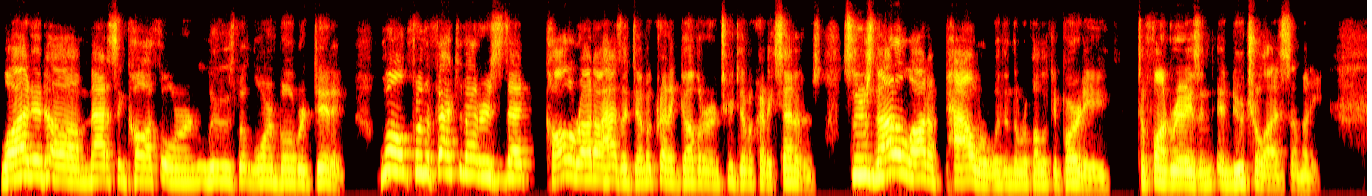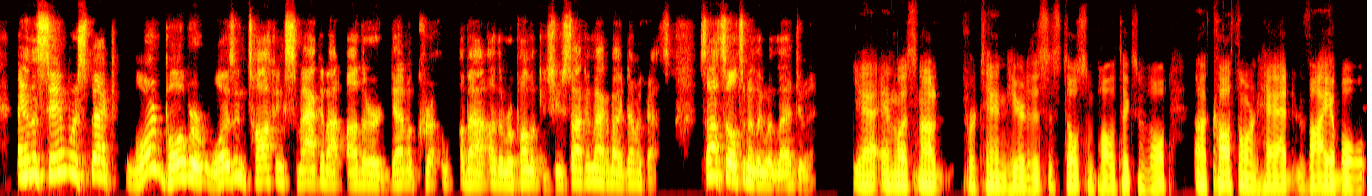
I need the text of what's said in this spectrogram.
why did uh, Madison Cawthorn lose, but Lauren Boebert didn't? Well, for the fact of the matter is that Colorado has a Democratic governor and two Democratic senators. So there's not a lot of power within the Republican Party to fundraise and, and neutralize somebody. And in the same respect, Lauren Boebert wasn't talking smack about other Democrat about other Republicans. She was talking smack about Democrats. So that's ultimately what led to it. Yeah, and let's not pretend here this is still some politics involved. Uh, Cawthorn had viable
